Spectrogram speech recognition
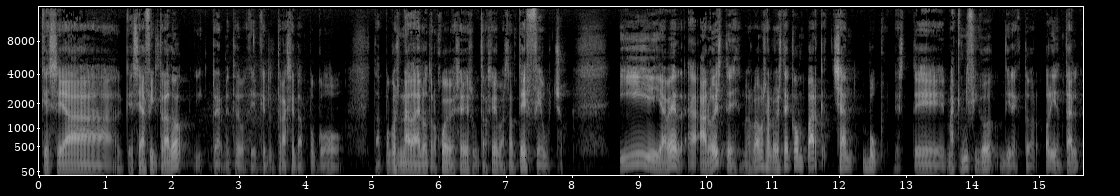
que se ha, que se ha filtrado y realmente debo decir que el traje tampoco, tampoco es nada del otro jueves, ¿eh? es un traje bastante feucho. Y a ver, al oeste, nos vamos al oeste con Park Chan-wook, este magnífico director oriental,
